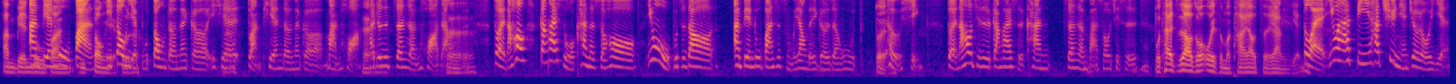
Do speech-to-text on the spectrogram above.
岸边岸边路伴伴一动也也不动的那个一些短片的那个漫画，嗯它就是真人化这样子嗯。对，然后刚开始我看的时候，因为我不知道岸边路伴是什么样的一个人物特性。对，然后其实刚开始看真人版的时候，其实不太知道说为什么他要这样演。对，因为他第一，他去年就有演，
